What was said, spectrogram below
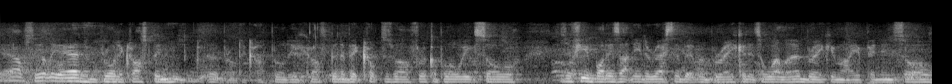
Yeah, absolutely. Yeah, and Brody Cross been uh, Brody Cross, Brodie Croft been a bit crooked as well for a couple of weeks. So there's a few bodies that need a rest and a bit of a break, and it's a well-earned break in my opinion. So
